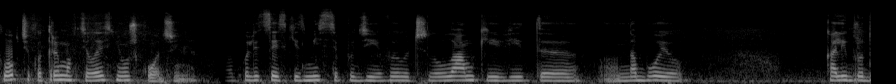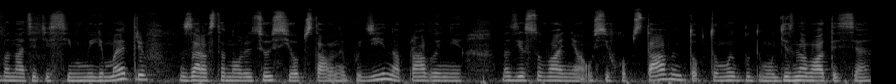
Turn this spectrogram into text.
хлопчик отримав тілесні ушкодження. Поліцейські з місця події вилучили уламки від е, набою калібру 12,7 мм. Зараз встановлюються усі обставини подій, направлені на з'ясування усіх обставин. Тобто ми будемо дізнаватися,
